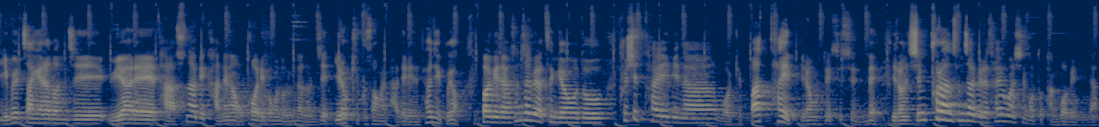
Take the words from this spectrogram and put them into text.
이불장이라든지 위아래에 다 수납이 가능한 옷걸이봉을 놓는다든지 이렇게 구성을 봐드리는 편이고요. 붙박이장 손잡이 같은 경우도 푸시 타입이나 뭐 이렇게 바 타입 이런 것도 있을 수 있는데 이런 심플한 손잡이를 사용 하시는 것도 방법입니다.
